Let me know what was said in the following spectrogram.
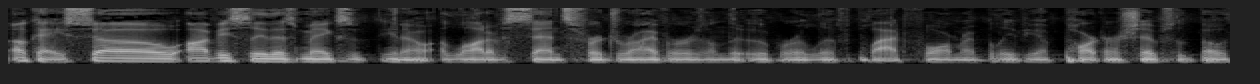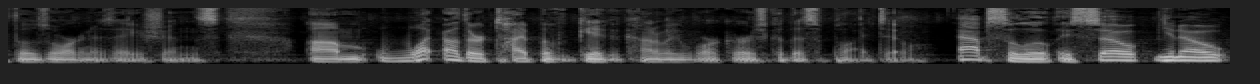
Okay, so obviously this makes you know a lot of sense for drivers on the Uber or Lyft platform. I believe you have partnerships with both those organizations. Um, what other type of gig economy workers could this apply to? Absolutely. So you know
